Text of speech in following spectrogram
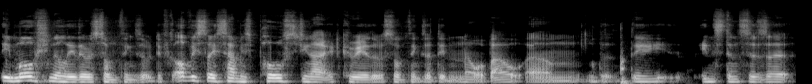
emotionally there were some things that were difficult. Obviously, Sammy's post United career there were some things I didn't know about. Um, the, the instances at,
